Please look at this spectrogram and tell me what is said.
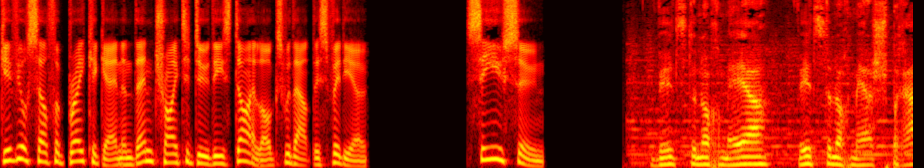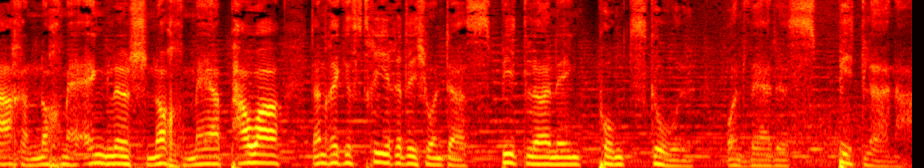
Give yourself a break again and then try to do these dialogues without this video. See you soon. Willst du noch mehr? Willst du noch mehr Sprachen, noch mehr Englisch, noch mehr Power? Dann registriere dich unter speedlearning.school und werde Speedlearner.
